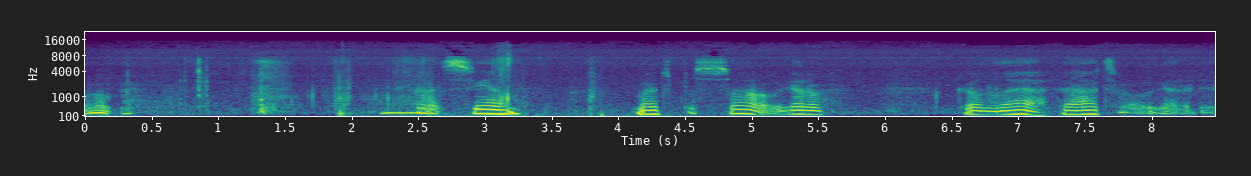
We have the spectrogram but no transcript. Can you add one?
Oh. Not seeing much basalt. We gotta go left. That's what we gotta do.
